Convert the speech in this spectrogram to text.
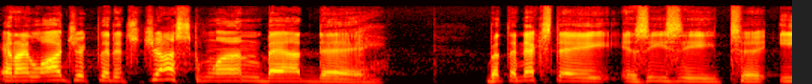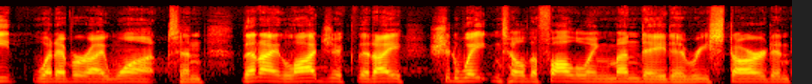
And I logic that it's just one bad day. But the next day is easy to eat whatever I want. And then I logic that I should wait until the following Monday to restart. And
